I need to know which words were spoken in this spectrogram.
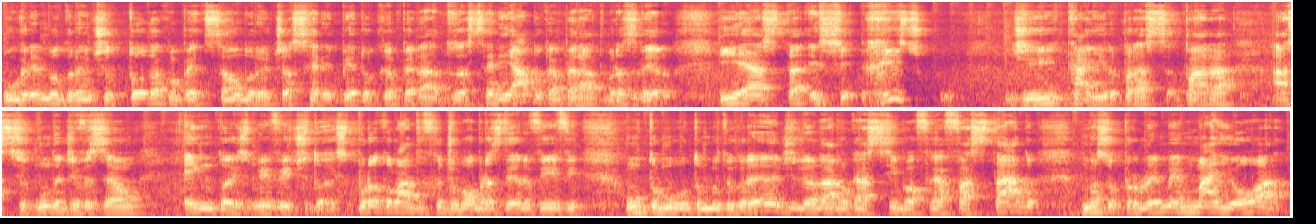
o Grêmio durante toda a competição, durante a Série B do campeonato, a Série A do Campeonato Brasileiro, e esta, este risco de cair para, para a segunda divisão em 2022. Por outro lado, o futebol brasileiro vive um tumulto muito grande. Leonardo Gaciba foi afastado, mas o problema é maior,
